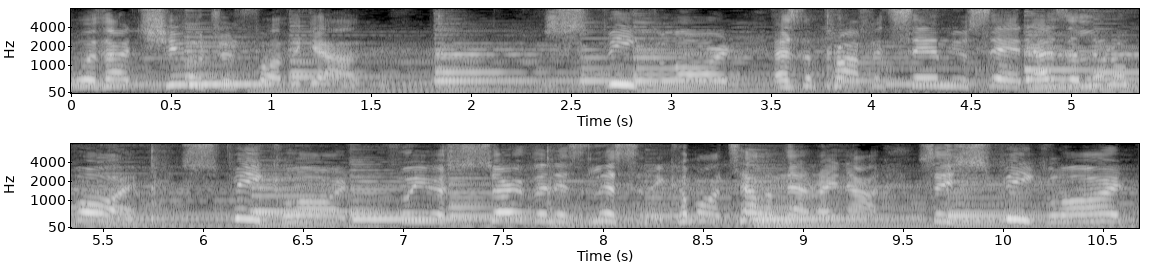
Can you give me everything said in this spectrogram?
with our children, Father God. Speak, Lord, as the prophet Samuel said, as a little boy. Speak, Lord, for your servant is listening. Come on, tell him that right now. Say, Speak, Lord,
